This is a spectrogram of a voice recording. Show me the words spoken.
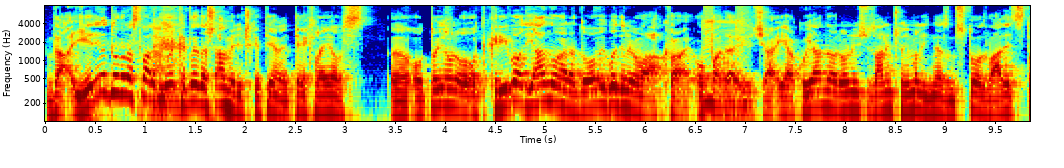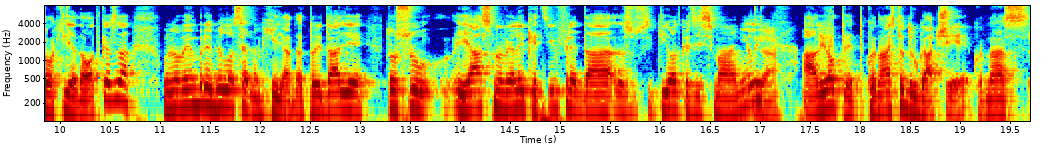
Da, jedina dobra stvar kad, kad gledaš američke te, one, tech layoffs, uh, to je ono, otkriva od januara do ove godine ovakva, je, opadajuća. I ako u januaru oni su zvanično imali, ne znam, 120, 100 hiljada otkaza, u novembru je bilo 7 hiljada. To je dalje, to su jasno velike cifre da su se ti otkazi smanjili, Da. ali opet, kod nas je to drugačije. Kod nas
